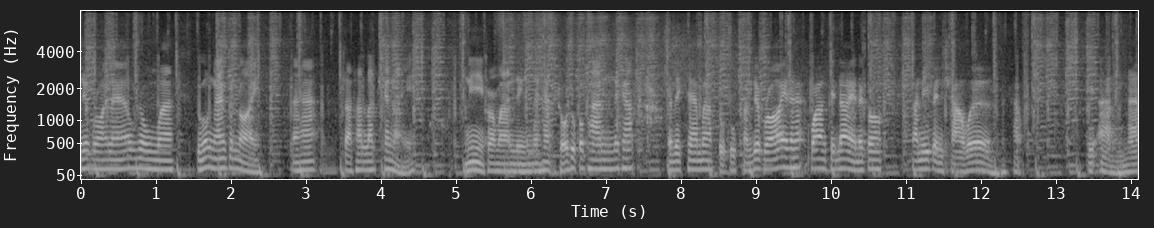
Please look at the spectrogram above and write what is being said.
เรียบร้อยแล้วชมมาดูว่างานกันหน่อยนะฮะกระทัดรัดแค่ไหน นี่ประมาณหนึ่งนะฮะโถสุขภัณฑ์นะครับไม่ได้แค่มากสุขภัณฑ์เรียบร้อยนะฮะกว้างใช้ได้แล้วก็ อันนี้เป็นชาวเวอร์นะครับ มีอ่างน้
